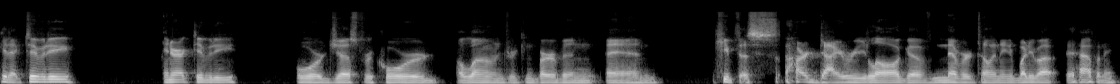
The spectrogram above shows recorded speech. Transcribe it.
connectivity, interactivity, or just record alone drinking bourbon and keep this our diary log of never telling anybody about it happening?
